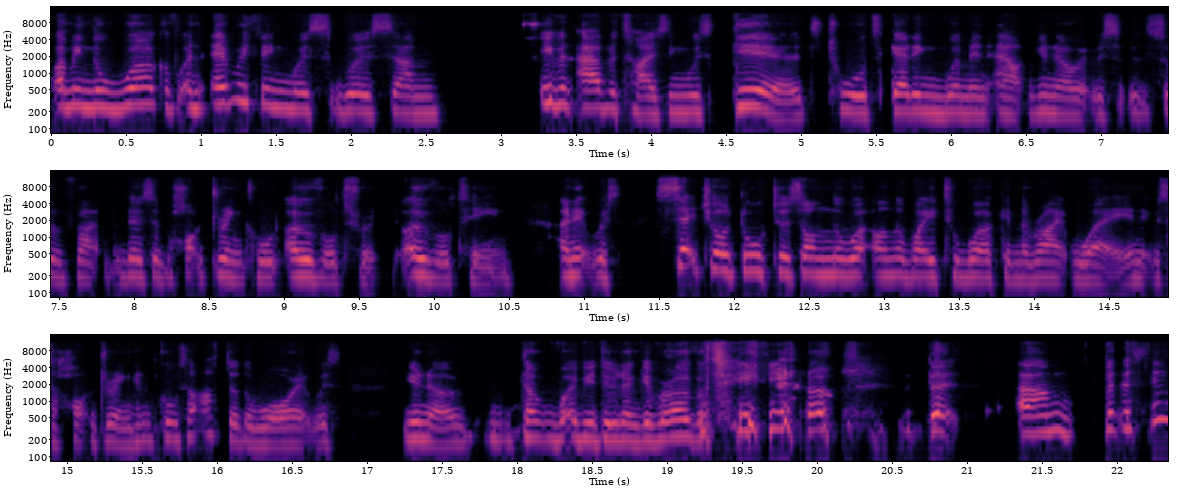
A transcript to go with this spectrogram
i mean the work of and everything was was um even advertising was geared towards getting women out. You know it was sort of like there's a hot drink called oval ovaltine and it was set your daughters on the on the way to work in the right way and it was a hot drink. And of course after the war it was you know don't whatever you do don't give her ovaltine you know. But um but the thing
